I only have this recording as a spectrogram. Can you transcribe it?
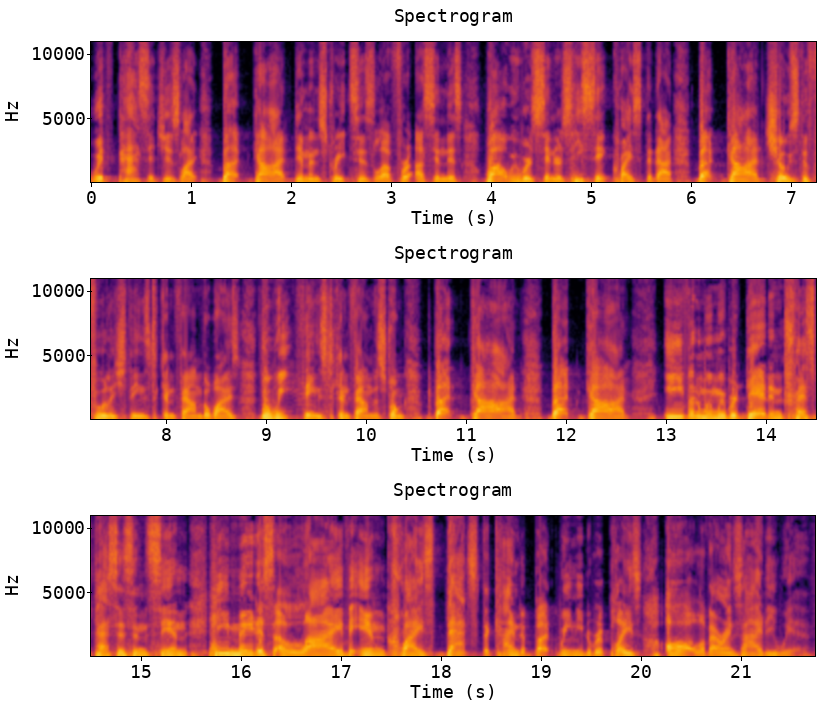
with passages like, But God demonstrates his love for us in this. While we were sinners, he sent Christ to die. But God chose the foolish things to confound the wise, the weak things to confound the strong. But God, but God, even when we were dead in trespasses and sin, he made us alive in Christ. That's the kind of but we need to replace all of our anxiety with.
